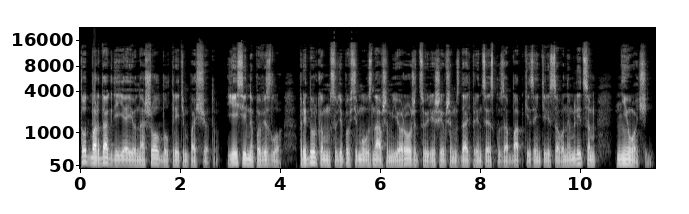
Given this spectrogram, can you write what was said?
Тот бардак, где я ее нашел, был третьим по счету. Ей сильно повезло. Придуркам, судя по всему, узнавшим ее рожицу и решившим сдать принцесску за бабки заинтересованным лицам, не очень.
